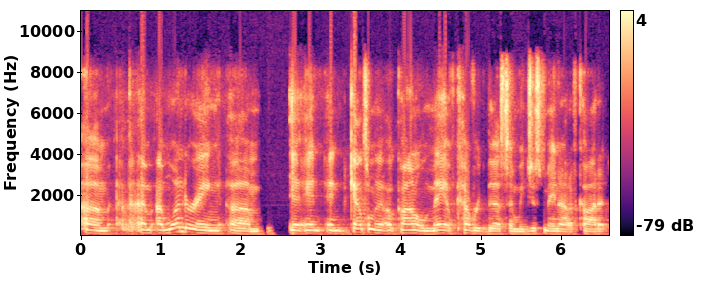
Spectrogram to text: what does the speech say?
Um, I'm, I'm wondering, um, and, and Councilman O'Connell may have covered this and we just may not have caught it,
